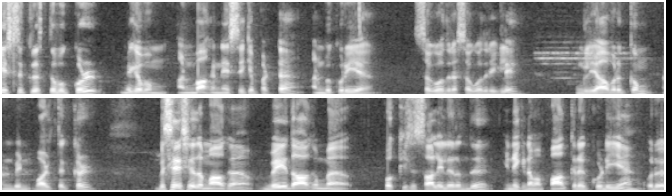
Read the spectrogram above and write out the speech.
இயேசு கிறிஸ்துவுக்குள் மிகவும் அன்பாக நேசிக்கப்பட்ட அன்புக்குரிய சகோதர சகோதரிகளே உங்கள் யாவருக்கும் அன்பின் வாழ்த்துக்கள். விசேஷமாக வேதாகம பொக்கிஷ சாலையிலிருந்து இன்றைக்கி நம்ம பார்க்கக்கூடிய ஒரு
